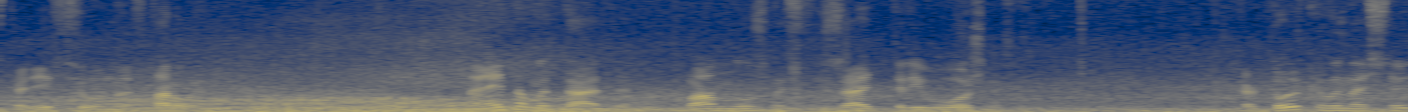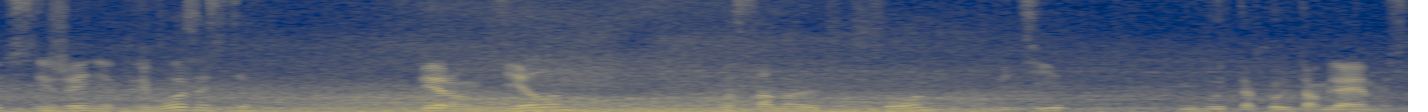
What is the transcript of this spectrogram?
скорее всего на второй. На этом этапе вам нужно снижать тревожность. Как только вы начнете снижение тревожности, первым делом восстановится сон, аппетит, не будет такой утомляемости.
